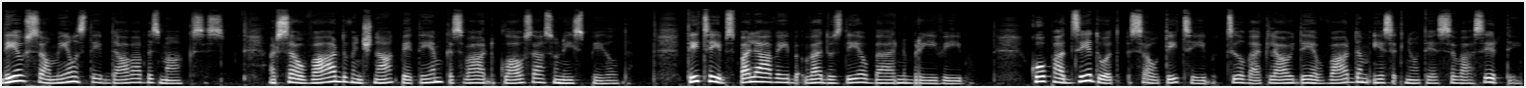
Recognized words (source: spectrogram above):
Dievs savu mīlestību dāvā bez maksas. Ar savu vārdu viņš nāk pie tiem, kas vārdu klausās un izpilda. Ticības paļāvība ved uz Dievu bērna brīvību. Kopā dziedot savu ticību, cilvēki ļauj Dievu vārdam iesakņoties savā sirdī.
